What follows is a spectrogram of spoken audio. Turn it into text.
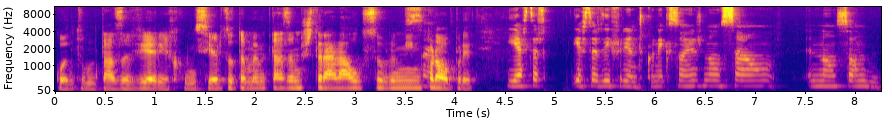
quando tu me estás a ver e reconhecer, tu também me estás a mostrar algo sobre mim Certo. próprio. E estas, estas diferentes conexões não são, não são.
